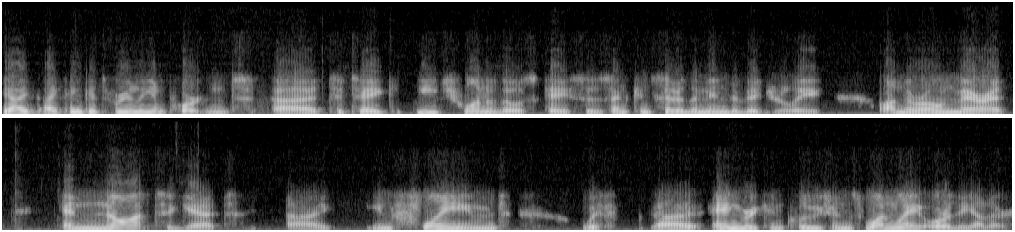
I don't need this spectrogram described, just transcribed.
Yeah, I, I think it's really important uh, to take each one of those cases and consider them individually on their own merit and not to get uh, inflamed with uh, angry conclusions one way or the other.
